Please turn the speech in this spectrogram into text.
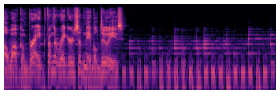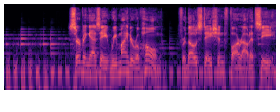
a welcome break from the rigors of naval duties. Serving as a reminder of home for those stationed far out at sea.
